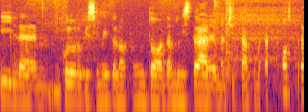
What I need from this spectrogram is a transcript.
il, ehm, coloro che si mettono appunto ad amministrare una città come la nostra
